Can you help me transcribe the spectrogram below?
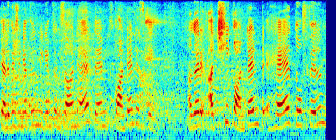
टेलीविज़न या फ़िल्म मीडियम कंसर्न है दैन कंटेंट इज़ किंग अगर अच्छी कंटेंट है तो फ़िल्म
